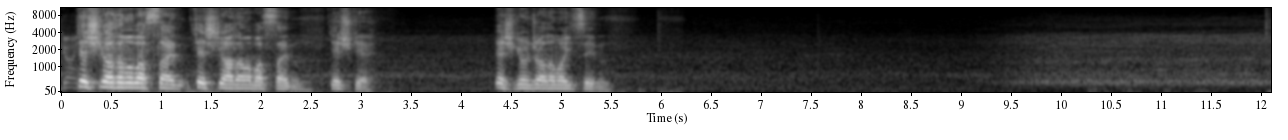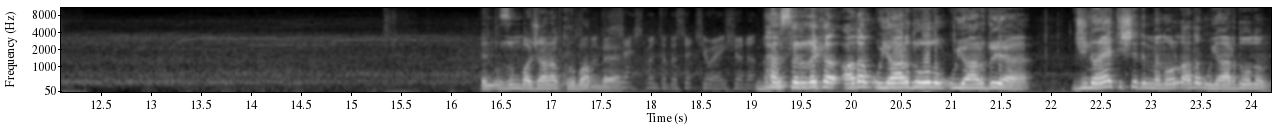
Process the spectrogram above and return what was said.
Going Keşke adama bassaydın. Keşke adama bassaydın. Keşke. Keşke önce adama gitseydin. Senin uzun bacağına kurban be. Ben sarıda kal... Adam uyardı oğlum. Uyardı ya. Cinayet işledim ben orada. Adam uyardı oğlum.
